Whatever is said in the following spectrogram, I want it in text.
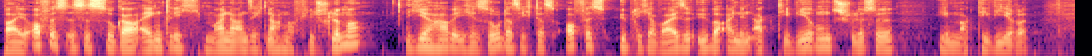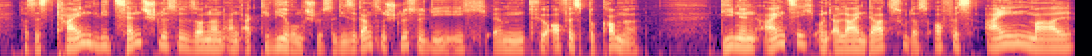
Bei Office ist es sogar eigentlich meiner Ansicht nach noch viel schlimmer. Hier habe ich es so, dass ich das Office üblicherweise über einen Aktivierungsschlüssel eben aktiviere. Das ist kein Lizenzschlüssel, sondern ein Aktivierungsschlüssel. Diese ganzen Schlüssel, die ich ähm, für Office bekomme, dienen einzig und allein dazu, das Office einmal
